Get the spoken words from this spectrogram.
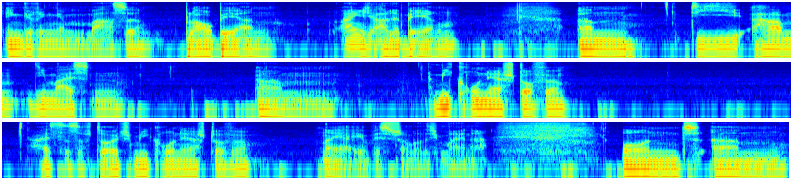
in geringem Maße. Blaubeeren, eigentlich alle Beeren. Ähm, die haben die meisten ähm, Mikronährstoffe. Heißt das auf Deutsch Mikronährstoffe? Naja, ihr wisst schon, was ich meine. Und ähm,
